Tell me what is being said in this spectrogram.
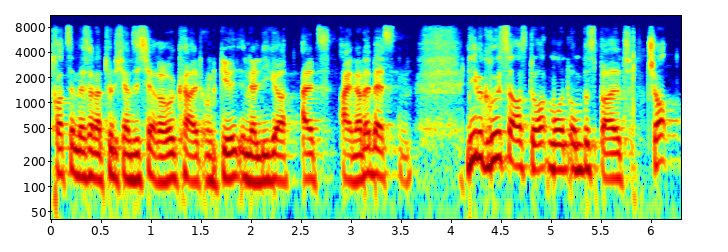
Trotzdem ist er natürlich ein sicherer Rückhalt und gilt in der Liga als einer der Besten. Liebe Grüße aus Dortmund und bis bald. Ciao.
